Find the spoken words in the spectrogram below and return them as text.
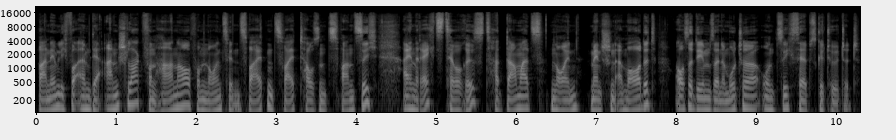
war nämlich vor allem der Anschlag von Hanau vom 19.02.2020. Ein Rechtsterrorist hat damals neun Menschen ermordet, außerdem seine Mutter und sich selbst getötet.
